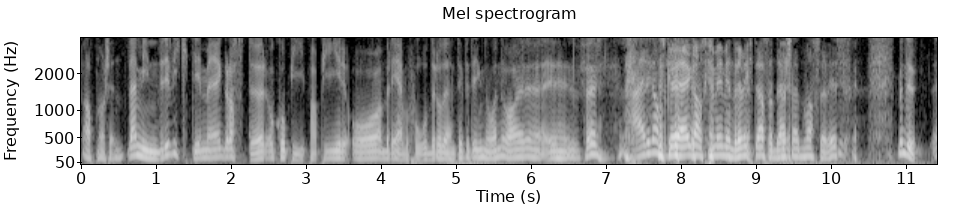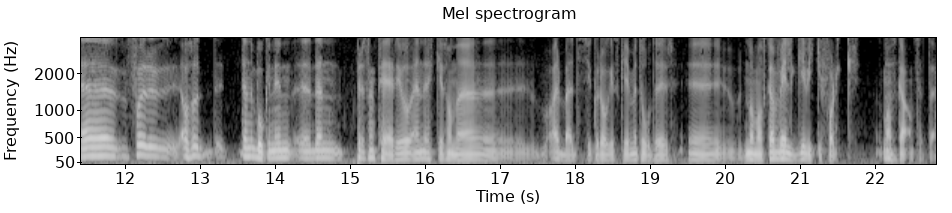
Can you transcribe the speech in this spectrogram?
18 år siden. Det er mindre viktig med glassdør og kopipapir og brevhoder og den type ting nå enn det var eh, før? Det er ganske, ganske, mye mindre viktig. altså. Det har skjedd massevis. Men du, eh, for altså, denne boken din eh, den presenterer jo en rekke sånne arbeidspsykologiske metoder eh, når man skal velge hvilke folk man mm. skal ansette.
